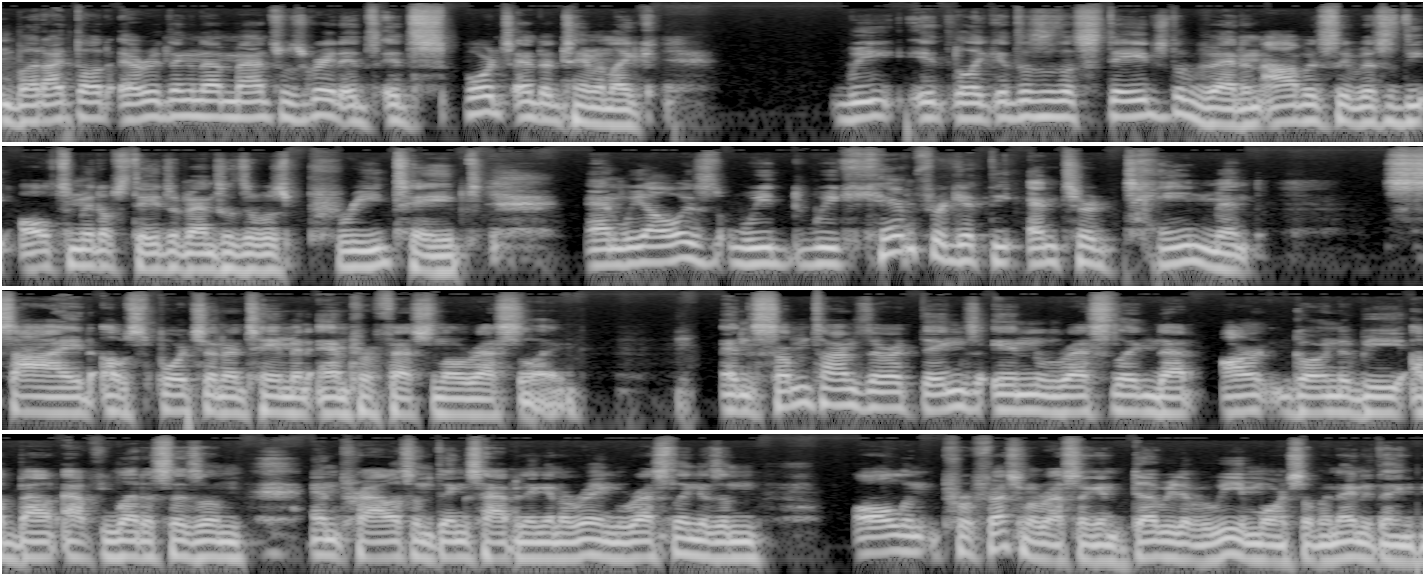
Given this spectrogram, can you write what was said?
But I thought everything in that match was great. It's it's sports entertainment. Like we it like this is a staged event, and obviously this is the ultimate of stage events because it was pre-taped, and we always we we can't forget the entertainment side of sports entertainment and professional wrestling. And sometimes there are things in wrestling that aren't going to be about athleticism and prowess and things happening in a ring. Wrestling is an all in professional wrestling and WWE more so than anything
